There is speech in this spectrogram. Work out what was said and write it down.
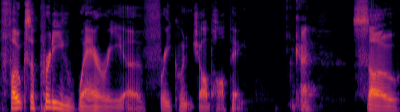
folks are pretty wary of frequent job hopping. Okay. So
